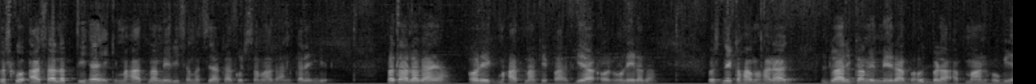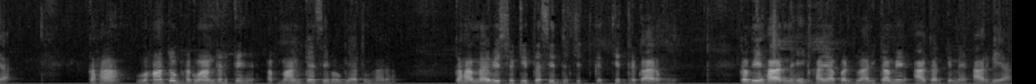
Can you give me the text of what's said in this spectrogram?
उसको आशा लगती है कि महात्मा मेरी समस्या का कुछ समाधान करेंगे। पता लगाया और एक महात्मा के पास गया और रोने लगा। उसने कहा, महाराज द्वारिका में मेरा बहुत बड़ा अपमान हो गया। कहा, वहाँ तो भगवान रहते हैं, अपमान कैसे हो गया तुम्हारा? कहा, मैं विश्व की प्रसिद्ध चित्रकार हूँ। कभी हार नहीं खाया, पर द्वारिका में आकर के मैं हार गया।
